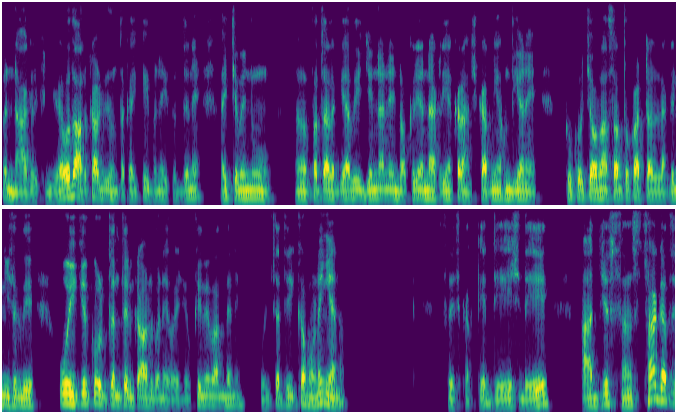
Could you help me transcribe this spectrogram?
ਪਰ ਨਾਗਰਿਕ ਨਹੀਂ ਰਿਹਾ। ਆਧਾਰ ਕਾਰਡ ਵੀ ਹੁਣ ਤੱਕ ਕਈ ਕਈ ਬਣੇ ਫਿਰਦੇ ਨੇ। ਇੱਥੇ ਮੈਨੂੰ ਪਤਾ ਲੱਗਿਆ ਵੀ ਜਿਨ੍ਹਾਂ ਨੇ ਨੌਕਰੀਆਂ ਨਾਕਰੀਆਂ ਘਰਾਂ 'ਚ ਕਰਨੀਆਂ ਹੁੰਦੀਆਂ ਨੇ, ਕਿਉਂਕਿ ਕੋਈ 14 ਸਾਲ ਤੋਂ ਘੱਟ ਲੱਗ ਨਹੀਂ ਸਕਦੇ। ਉਹ ਇੱਕ ਇੱਕ ਕੋਲ ਤਿੰਨ ਤਿੰਨ ਕਾਰਡ ਬਣੇ ਹੋਏ ਨੇ। ਉਹ ਕਿਵੇਂ ਬਣਦੇ ਨੇ? ਕੋਈ ਤਾਂ ਤਰੀਕਾ ਹੋਣਾ ਹੀ ਹੈ ਨਾ। ਸੋ ਇਸ ਕਰਕੇ ਦੇਸ਼ ਦੇ ਅੱਜ ਸੰਸਥਾਗਤ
